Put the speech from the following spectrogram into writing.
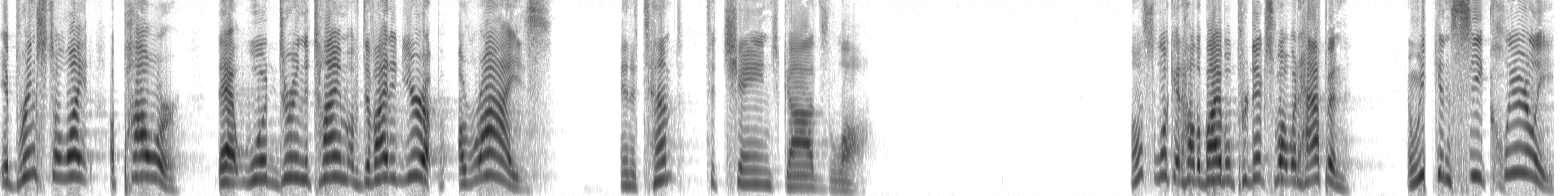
It brings to light a power that would, during the time of divided Europe, arise and attempt to change God's law. Now let's look at how the Bible predicts what would happen. And we can see clearly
